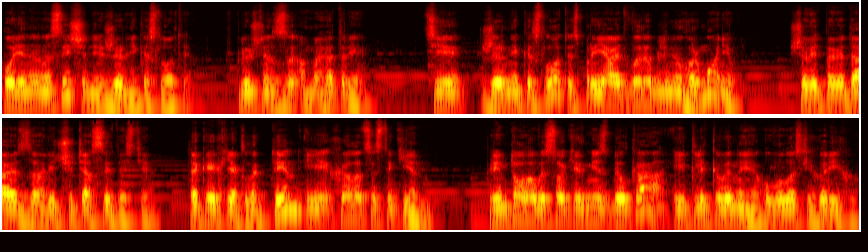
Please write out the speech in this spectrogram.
поліненасичені жирні кислоти, включно з омега-3. Ці жирні кислоти сприяють виробленню гормонів, що відповідають за відчуття ситості, таких як лектин і холецистикін. Крім того, високий вміст білка і клітковини у волоських горіхах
